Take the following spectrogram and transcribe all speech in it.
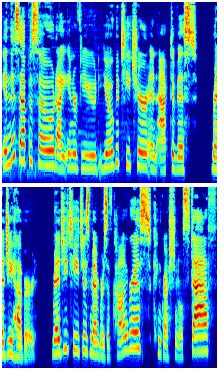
In this episode, I interviewed yoga teacher and activist Reggie Hubbard. Reggie teaches members of Congress, congressional staff,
